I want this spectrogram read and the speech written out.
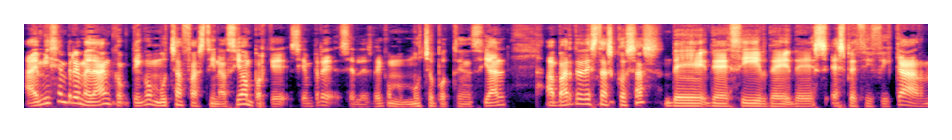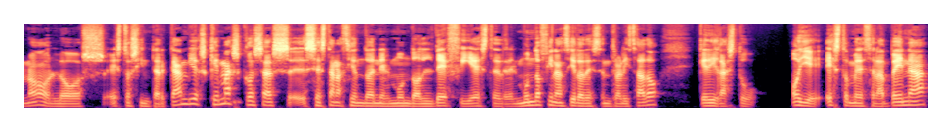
a mí siempre me dan, tengo mucha fascinación porque siempre se les ve como mucho potencial. Aparte de estas cosas, de, decir, de, especificar, ¿no? Los, estos intercambios, ¿qué más cosas eh, se están haciendo en el mundo, el DeFi este, del mundo financiero descentralizado, que digas tú, oye, esto merece la pena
